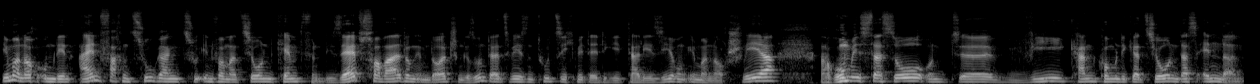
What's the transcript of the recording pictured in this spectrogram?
immer noch um den einfachen Zugang zu Informationen kämpfen. Die Selbstverwaltung im deutschen Gesundheitswesen tut sich mit der Digitalisierung immer noch schwer. Warum ist das so und äh, wie kann Kommunikation das ändern?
